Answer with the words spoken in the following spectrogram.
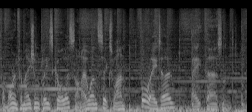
For more information, please call us on 0161 480 8000.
